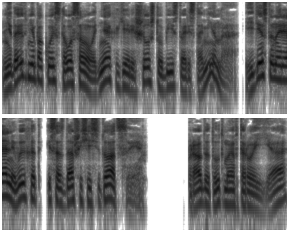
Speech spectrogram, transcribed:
не дают мне покоя с того самого дня, как я решил, что убийство Аристомена — единственный реальный выход из создавшейся ситуации. Правда, тут мое второе «я»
